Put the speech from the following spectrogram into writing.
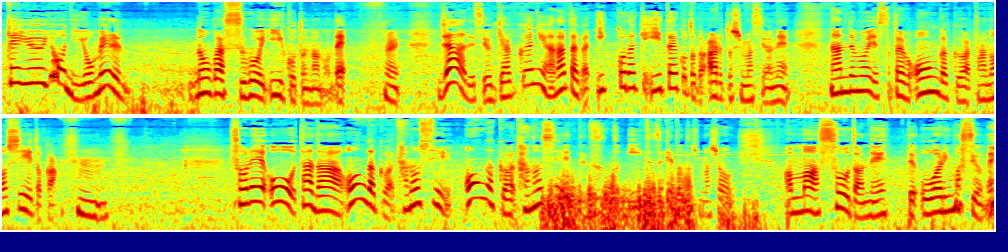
っていうように読めるのがすごいいいことなのではい、じゃあですよ逆にあなたが1個だけ言いたいことがあるとしますよね何でもいいです例えば音楽は楽しいとか、うん、それをただ音楽は楽しい音楽は楽しいってずっと言い続けたとしましょう。あまあそうだねって終わりますよね。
